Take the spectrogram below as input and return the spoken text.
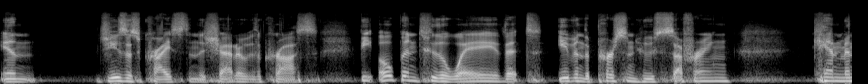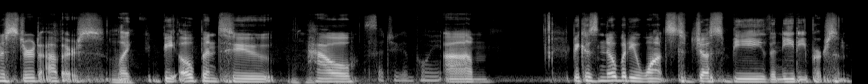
in Jesus Christ in the shadow of the cross, be open to the way that even the person who's suffering can minister to others. Mm. Like, be open to mm-hmm. how. Such a good point. Um, because nobody wants to just be the needy person.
